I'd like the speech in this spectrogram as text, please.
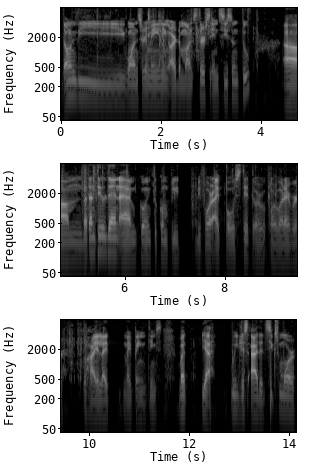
The only ones remaining are the monsters in season 2. Um, but until then, I'm going to complete before I post it or, or whatever to highlight my paintings. But yeah, we just added six more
